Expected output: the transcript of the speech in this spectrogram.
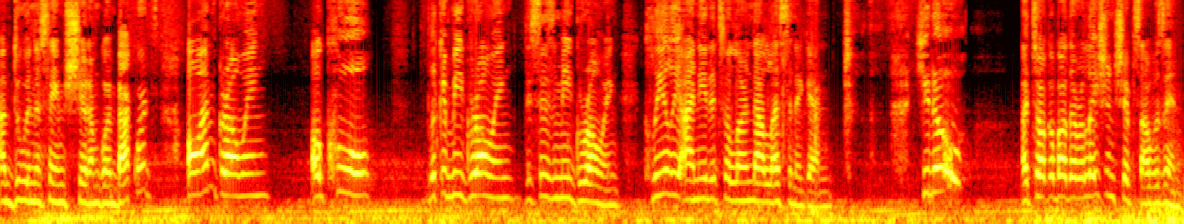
I'm doing the same shit, I'm going backwards. Oh, I'm growing. Oh, cool. Look at me growing. This is me growing. Clearly, I needed to learn that lesson again. you know? I talk about the relationships I was in.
